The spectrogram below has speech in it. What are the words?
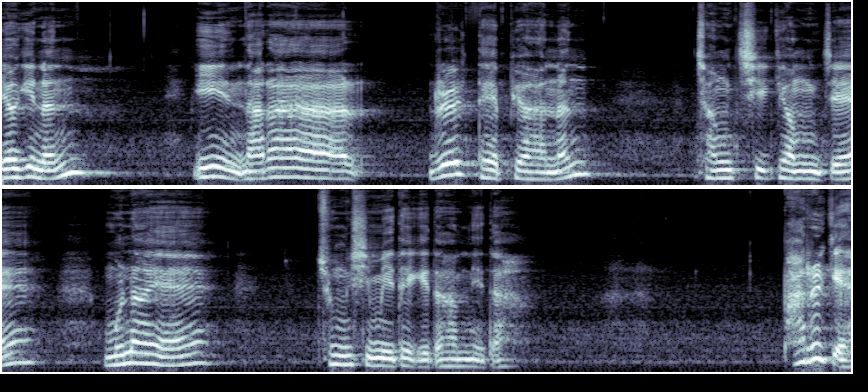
여기는 이 나라를 대표하는 정치, 경제, 문화의 중심이 되기도 합니다. 바르게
